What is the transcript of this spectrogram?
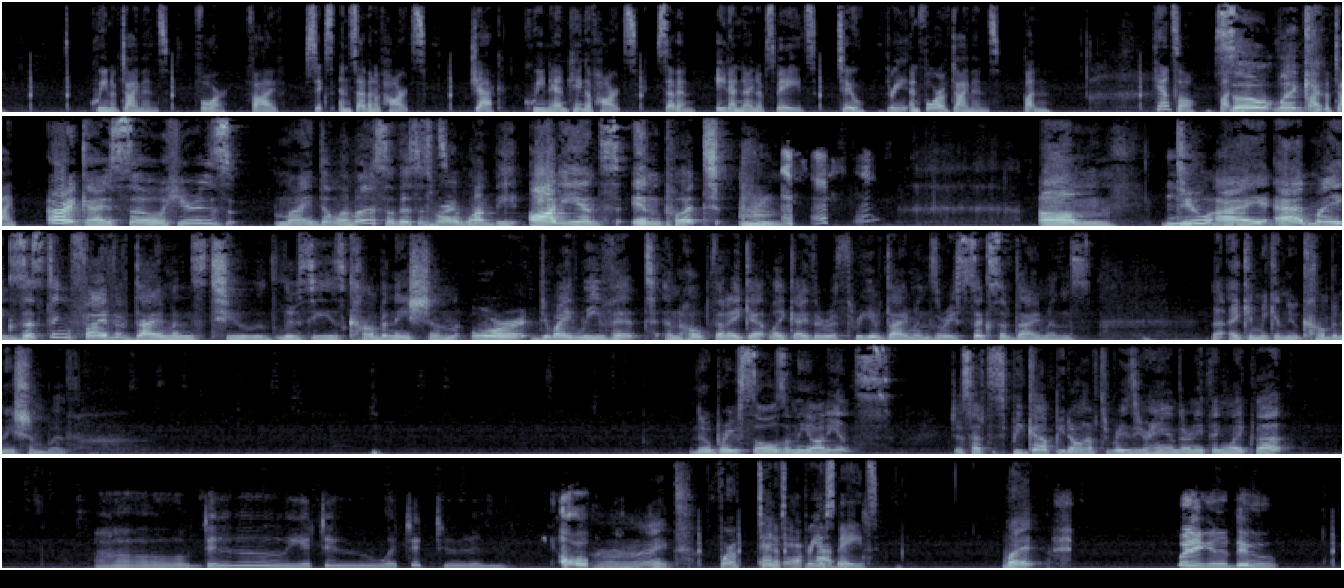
queen of diamonds, four, five, six, and seven of hearts, jack, queen and king of hearts, seven, eight, and nine of spades, two, three, and four of diamonds, button, cancel, button, So like, five of diamonds. all right, guys. So here's my dilemma. So this is where I want the audience input. um, do I add my existing five of diamonds to Lucy's combination, or do I leave it and hope that I get like either a three of diamonds or a six of diamonds that I can make a new combination with? No brave souls in the audience? Just have to speak up. You don't have to raise your hand or anything like that. Oh, do you do what you do to me? Oh, All right. Four of ten of three of spades, What? what are you going to do?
